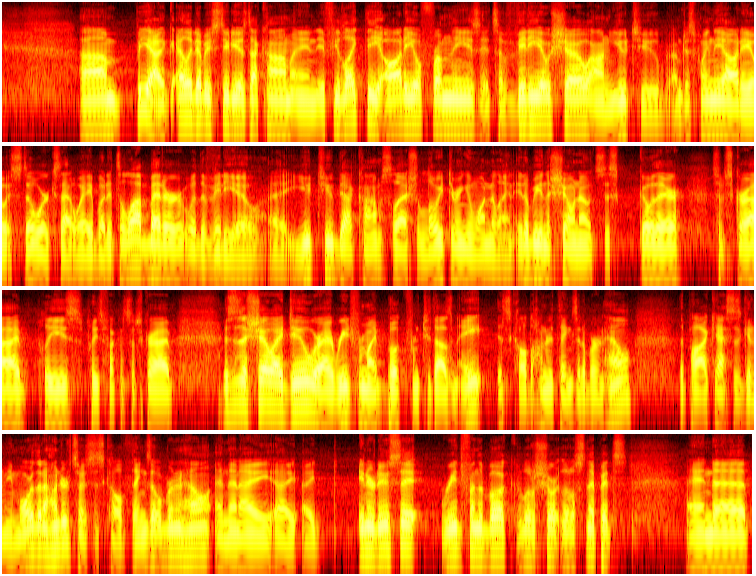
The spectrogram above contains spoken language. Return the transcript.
Um, but yeah, liwstudios.com. And if you like the audio from these, it's a video show on YouTube. I'm just playing the audio. It still works that way, but it's a lot better with the video at youtube.com slash loitering in Wonderland. It'll be in the show notes. Just go there, subscribe, please. Please fucking subscribe. This is a show I do where I read from my book from 2008. It's called 100 Things That'll Burn Hell. The podcast is going to be more than 100, so it's just called Things That Will Burn in Hell. And then I, I, I introduce it, read from the book, little short little snippets, and uh,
